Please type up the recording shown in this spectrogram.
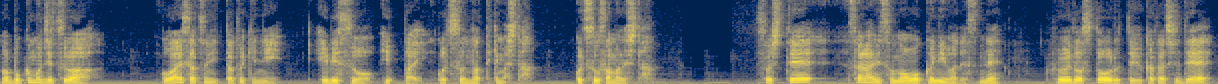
まあ、僕も実はご挨拶に行った時に恵比寿を一杯ごちそうになってきました。ごちそうさまでした。そしてさらにその奥にはですね、フードストールという形で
